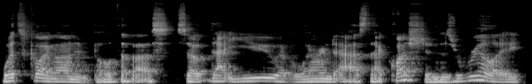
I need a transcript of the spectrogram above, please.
what's going on in both of us? So that you have learned to ask that question is really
